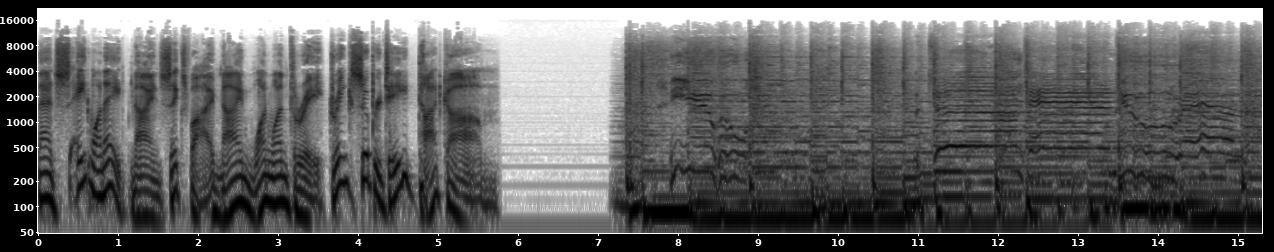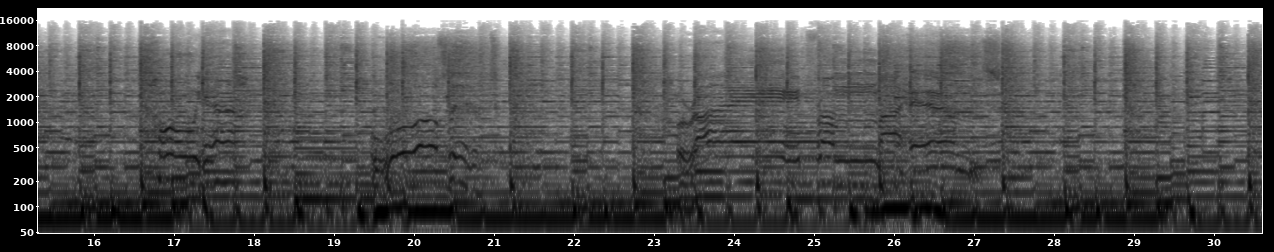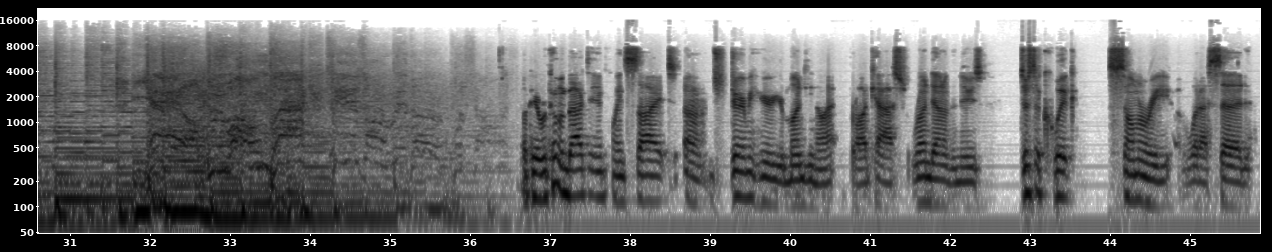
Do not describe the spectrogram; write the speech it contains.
That's 818-965-9113. DrinkSuperTea.com. You Okay, we're coming back to In Plain Sight. Uh, Jeremy here, your Monday night broadcast rundown of the news. Just a quick summary of what I said.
